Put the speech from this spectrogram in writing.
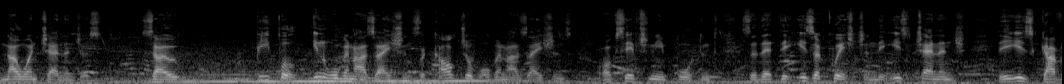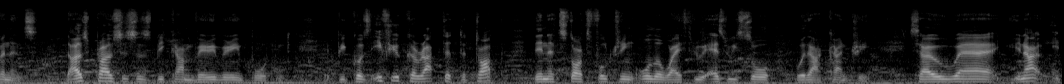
no one challenges. So people in organizations, the culture of organizations are exceptionally important so that there is a question, there is challenge, there is governance. Those processes become very, very important because if you corrupt at the top, then it starts filtering all the way through, as we saw with our country. So, uh, you know, it,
